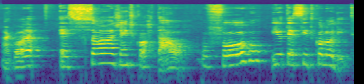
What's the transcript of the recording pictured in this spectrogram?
Agora é só a gente cortar, ó, o forro e o tecido colorido.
